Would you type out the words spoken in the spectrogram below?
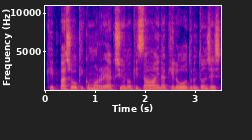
que pasó, que como reacciono, que esta vaina, que lo otro. Entonces,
